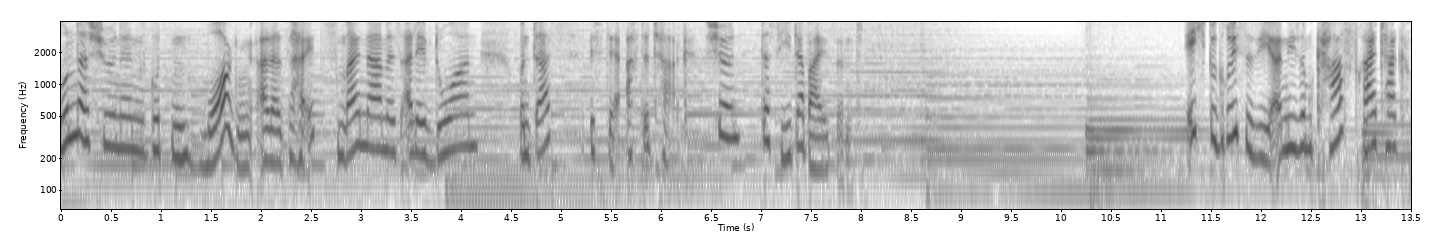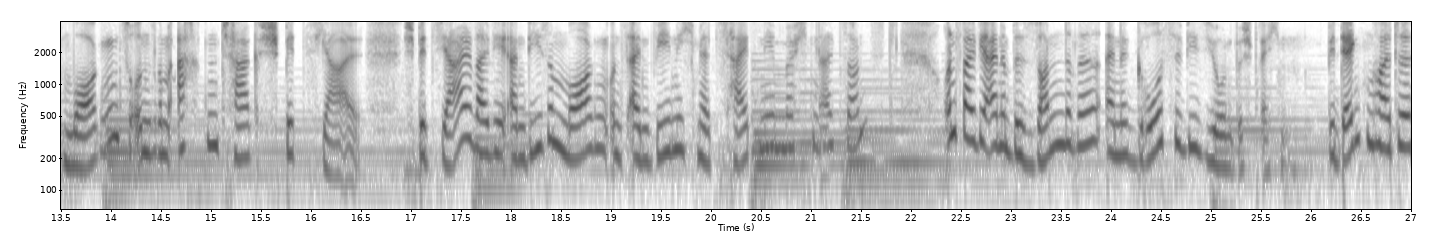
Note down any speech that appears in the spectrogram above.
wunderschönen guten Morgen allerseits. Mein Name ist Alev Doan und das ist der achte Tag. Schön, dass Sie dabei sind. Ich begrüße Sie an diesem Karfreitagmorgen zu unserem achten Tag Spezial. Spezial, weil wir an diesem Morgen uns ein wenig mehr Zeit nehmen möchten als sonst und weil wir eine besondere, eine große Vision besprechen. Wir denken heute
